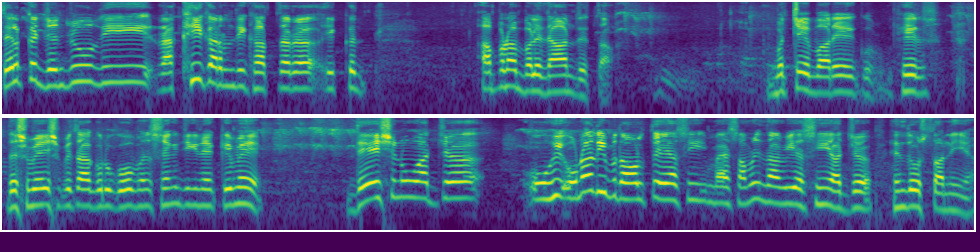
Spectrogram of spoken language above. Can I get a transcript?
ਤਿਲਕ ਜੰਜੂ ਦੀ ਰਾਖੀ ਕਰਨ ਦੀ ਖਾਤਰ ਇੱਕ ਆਪਣਾ ਬਲੀਦਾਨ ਦਿੱਤਾ। ਬੱਚੇ ਬਾਰੇ ਗੁ- ਫਿਰ ਦਸ਼ਮੇਸ਼ ਪਿਤਾ ਗੁਰੂ ਗੋਬਿੰਦ ਸਿੰਘ ਜੀ ਨੇ ਕਿਵੇਂ ਦੇਸ਼ ਨੂੰ ਅੱਜ ਉਹੀ ਉਹਨਾਂ ਦੀ ਬਦੌਲਤ ਅਸੀਂ, ਮੈਂ ਸਮਝਦਾ ਵੀ ਅਸੀਂ ਅੱਜ ਹਿੰਦੁਸਤਾਨੀ ਆ।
